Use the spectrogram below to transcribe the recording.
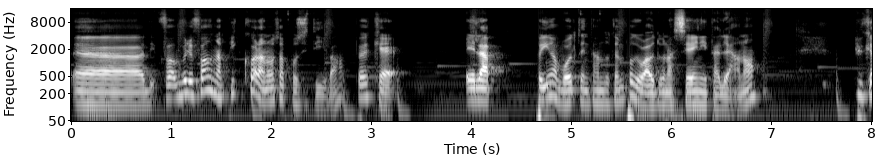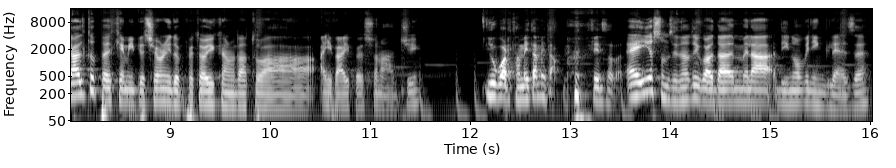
eh, di- fa- voglio fare una piccola nota positiva perché è la prima volta in tanto tempo che guardo una serie in italiano. Più che altro perché mi piacevano i doppiatori che hanno dato a- ai vari personaggi. Io guardo a metà metà, pensa te. E io sono tentato di guardarmela di nuovo in inglese.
